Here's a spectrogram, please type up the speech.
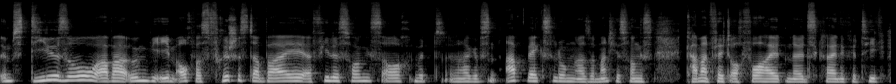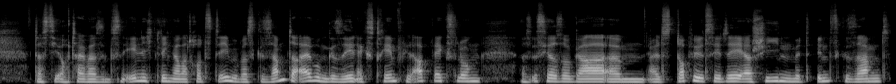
im Stil so, aber irgendwie eben auch was Frisches dabei. Viele Songs auch mit einer gewissen Abwechslung. Also manche Songs kann man vielleicht auch vorhalten als kleine Kritik, dass die auch teilweise ein bisschen ähnlich klingen, aber trotzdem über das gesamte Album gesehen extrem viel Abwechslung. Es ist ja sogar ähm, als Doppel-CD erschienen mit insgesamt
